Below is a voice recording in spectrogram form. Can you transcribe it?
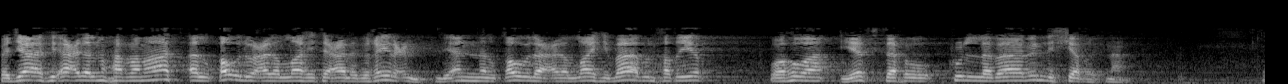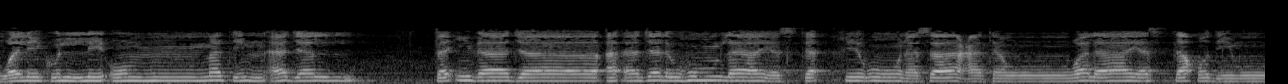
فجاء في أعلى المحرمات القول على الله تعالى بغير علم لأن القول على الله باب خطير وهو يفتح كل باب للشر. نعم. ولكل أمة أجل فإذا جاء أجلهم لا يستأخرون ساعة ولا يستقدمون.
